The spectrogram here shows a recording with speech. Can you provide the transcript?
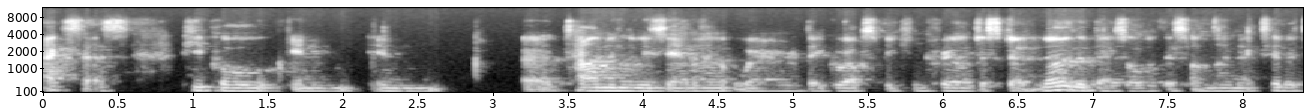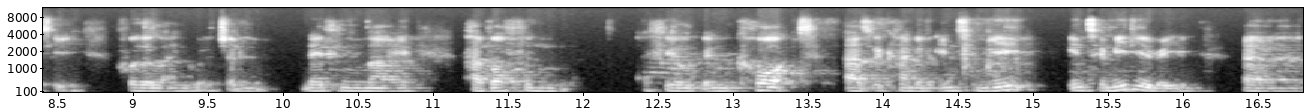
access people in in town in Louisiana where they grew up speaking Creole just don't know that there's all of this online activity for the language and Nathan and I have often I feel been caught as a kind of intermediate intermediary uh,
